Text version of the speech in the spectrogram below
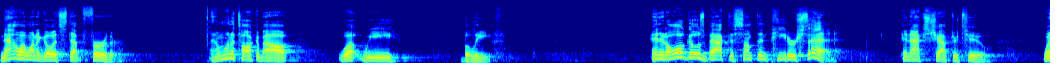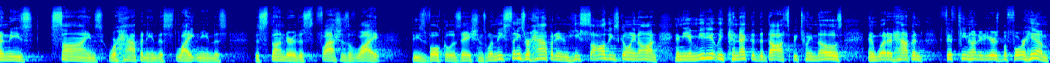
Now I want to go a step further. And I want to talk about what we believe. And it all goes back to something Peter said in Acts chapter 2 when these signs were happening this lightning, this, this thunder, this flashes of light these vocalizations. When these things were happening and he saw these going on, and he immediately connected the dots between those and what had happened 1,500 years before him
